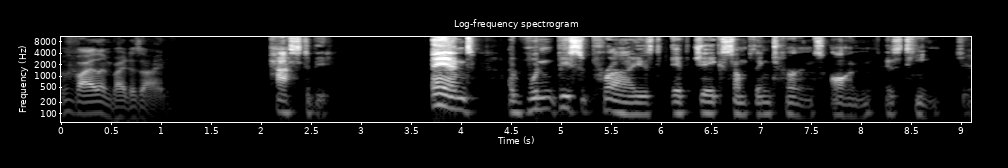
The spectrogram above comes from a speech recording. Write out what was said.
Violent by Design. Has to be. And I wouldn't be surprised if Jake something turns on his team here.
